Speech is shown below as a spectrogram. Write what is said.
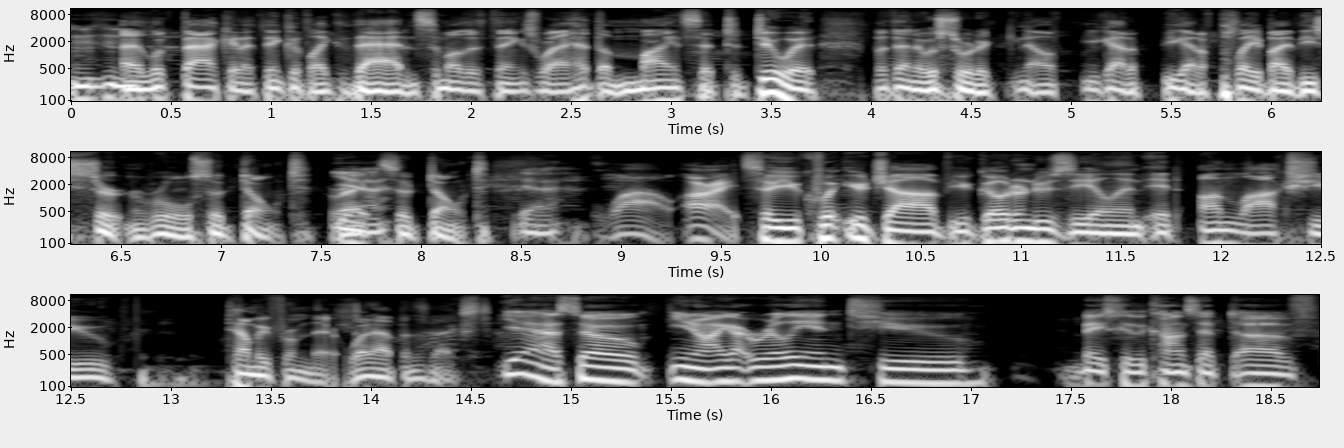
Mhm. I look back and I think of like that and some other things where I had the mindset to do it, but then it was sort of, you know, you gotta you gotta play by these certain rules. So don't, right? Yeah. So don't. Yeah. Wow. All right. So you quit your job, you go to New Zealand, it unlocks you. Tell me from there. What happens next? Yeah. So, you know, I got really into basically the concept of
